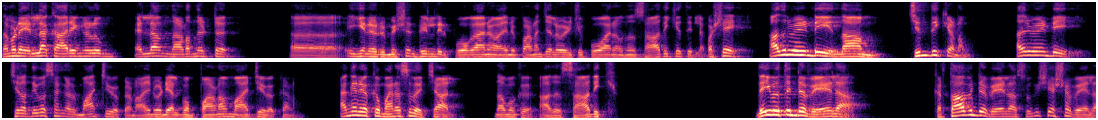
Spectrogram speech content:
നമ്മുടെ എല്ലാ കാര്യങ്ങളും എല്ലാം നടന്നിട്ട് ഇങ്ങനെ ഒരു മിഷൻ ഫീൽഡിൽ പോകാനോ അതിന് പണം ചെലവഴിച്ച് പോകാനോ ഒന്നും സാധിക്കത്തില്ല. പക്ഷേ അതിനുവേണ്ടി നാം ചിന്തിക്കണം. അതിനുവേണ്ടി ചില ദിവസങ്ങൾ മാറ്റിവെക്കണം അതിനുവേണ്ടി അല്പം പണം മാറ്റിവെക്കണം അങ്ങനെയൊക്കെ മനസ്സ് വെച്ചാൽ നമുക്ക് അത് സാധിക്കും. ദൈവത്തിന്റെ വേല കർത്താവിന്റെ വേല സുവിശേഷ വേല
